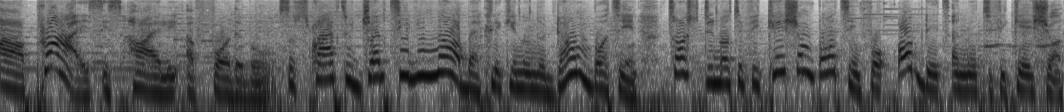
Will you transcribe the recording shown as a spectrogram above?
Our price is highly affordable. Subscribe to JEP TV now by clicking on the down button. Touch the notification button for updates and notification.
